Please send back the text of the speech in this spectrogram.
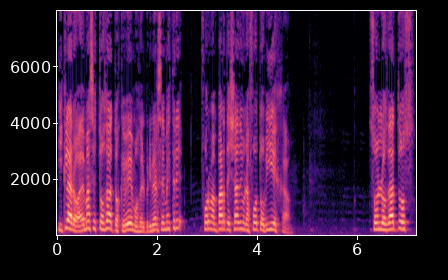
Y claro, además estos datos que vemos del primer semestre forman parte ya de una foto vieja. Son los datos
